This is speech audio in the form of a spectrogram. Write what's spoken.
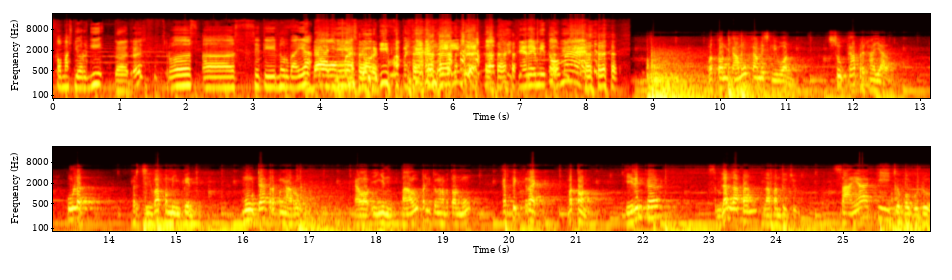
Thomas Georgi Nah, terus? terus eh, Siti Nurbaya Udah, Ji. Thomas Georgi mah penyanyi. Jeremy Thomas. Weton kamu Kamis Kliwon, suka berkhayal, ulet, berjiwa pemimpin, mudah terpengaruh. Kalau ingin tahu perhitungan wetonmu, ketik rek weton, kirim ke 9887. Saya Ki Joko Bodo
